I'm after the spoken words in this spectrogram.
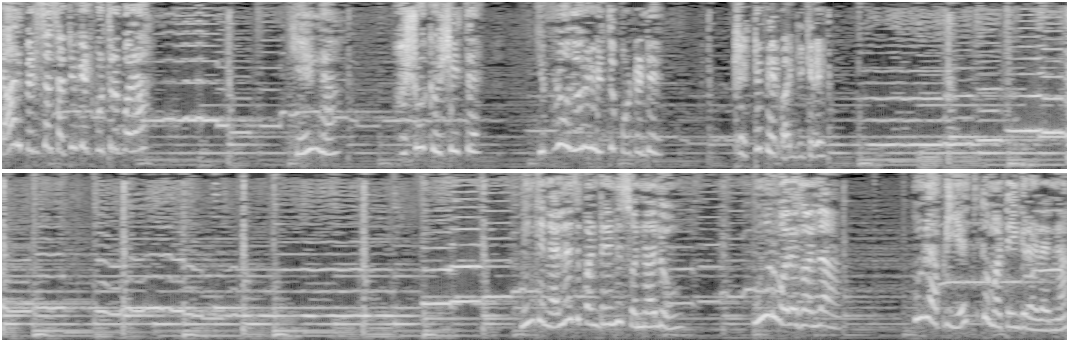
யாரு பெருசா சர்டிபிகேட் கொடுத்துட போறா? ஏன்னா அசோக் விஷயத்த இவ்வளவு தூரம் இழுத்து போட்டுட்டு கெட்ட பேர் வாங்கிக்கிறேன். நீங்க நல்லது பண்றேன்னு சொன்னாலும் ஊர் உலகம் எல்லாம் உன்னை அப்படி ஏத்துக்க மாட்டேங்கிறாளன்னா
